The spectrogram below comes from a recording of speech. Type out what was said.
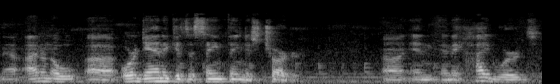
Now, I don't know, uh, organic is the same thing as charter. Uh, and, and they hide words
